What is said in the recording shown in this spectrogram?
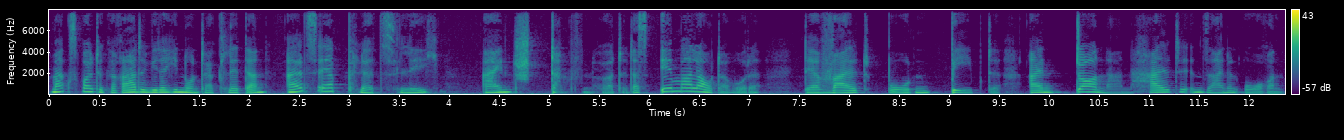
Max wollte gerade wieder hinunterklettern, als er plötzlich ein Stampfen hörte, das immer lauter wurde. Der Waldboden bebte, ein Donnern hallte in seinen Ohren.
